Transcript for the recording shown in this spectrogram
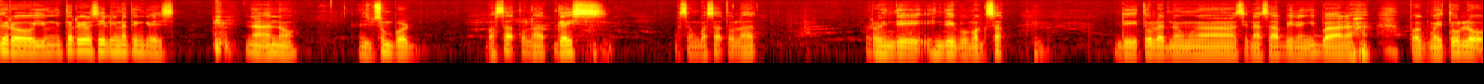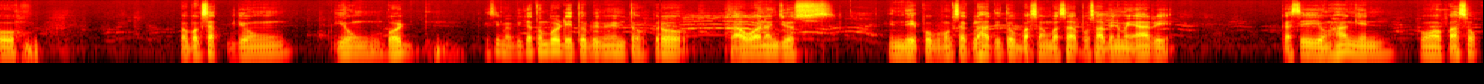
Pero yung interior ceiling natin guys, na ano, gypsum board, basa to lahat guys. Basang basa to lahat. Pero hindi hindi bumagsak. Hindi tulad ng mga sinasabi ng iba na pag may tulo o babagsak yung yung board. Kasi mabigat ang board, ito mm to. Pero sa awa ng Diyos, hindi po bumagsak lahat ito. Basang-basa po sabi ng may-ari. Kasi yung hangin pumapasok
